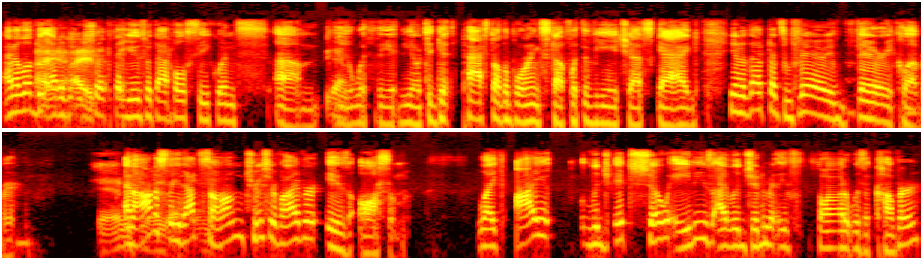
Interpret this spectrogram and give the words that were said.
And I love the I- editing I- trick they use with that whole sequence. Um, Yeah. you know, with the you know to get past all the boring stuff with the VHS gag. You know that that's very very clever. Yeah, And really honestly, well that done. song "True Survivor" is awesome. Like I, it's so '80s. I legitimately thought it was a cover,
